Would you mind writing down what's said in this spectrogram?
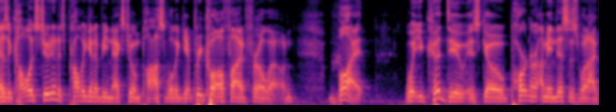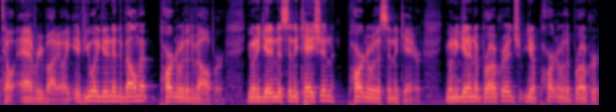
as a college student, it's probably going to be next to impossible to get pre-qualified for a loan. But what you could do is go partner. I mean, this is what I tell everybody. Like, if you want to get into development, partner with a developer. You want to get into syndication, partner with a syndicator. You want to get into brokerage, you know, partner with a broker.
